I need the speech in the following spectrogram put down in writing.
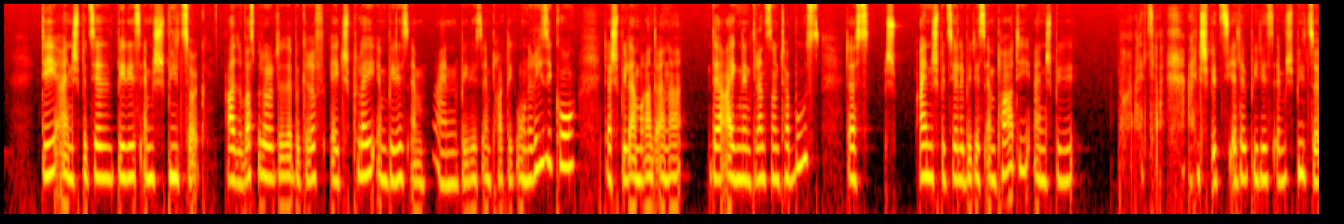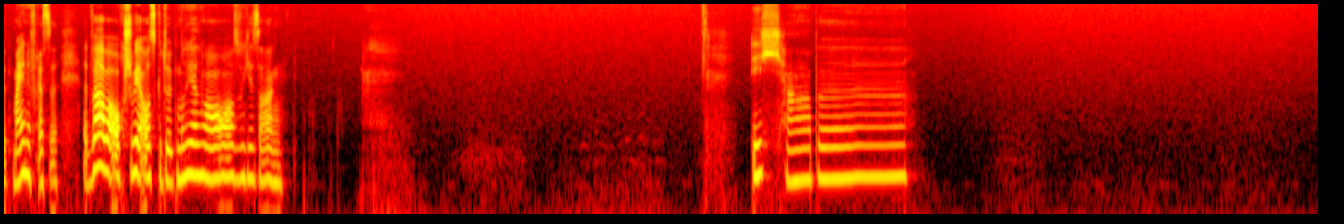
D, ein spezielles BDSM-Spielzeug. Also, was bedeutet der Begriff Age Play im BDSM? Eine BDSM-Praktik ohne Risiko, das Spiel am Rand einer der eigenen Grenzen und Tabus, das eine spezielle BDSM-Party, ein Spiel Alter, ein spezielles BDSM-Spielzeug. Meine Fresse. Das war aber auch schwer ausgedrückt, muss ich jetzt mal so hier sagen. Ich habe.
